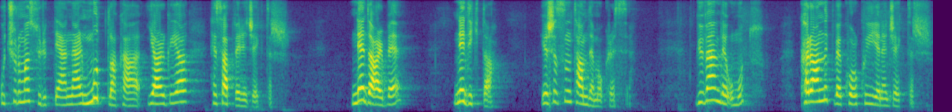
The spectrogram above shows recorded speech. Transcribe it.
uçuruma sürükleyenler mutlaka yargıya hesap verecektir. Ne darbe, ne dikta. Yaşasın tam demokrasi. Güven ve umut, karanlık ve korkuyu yenecektir.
